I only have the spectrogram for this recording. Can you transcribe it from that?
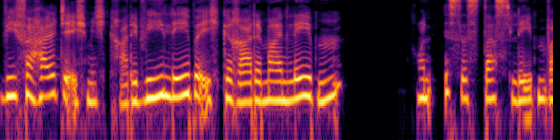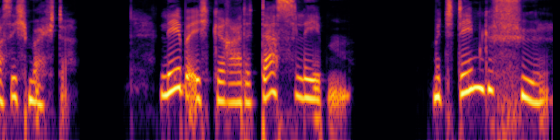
wie verhalte ich mich gerade, wie lebe ich gerade mein Leben und ist es das Leben, was ich möchte? Lebe ich gerade das Leben mit dem Gefühl,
